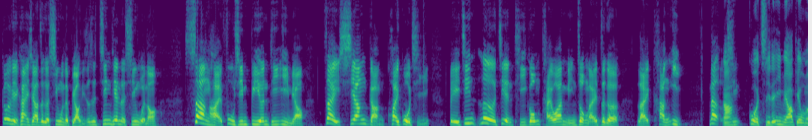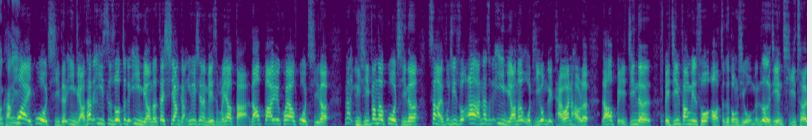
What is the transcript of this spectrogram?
各位可以看一下这个新闻的标题，这是今天的新闻哦。上海复星 BNT 疫苗在香港快过期，北京乐见提供台湾民众来这个来抗疫。那啊，过期的疫苗给我们抗议，快过期的疫苗，他的意思是说这个疫苗呢，在香港，因为现在没什么要打，然后八月快要过期了，那与其放到过期呢，上海父亲说啊，那这个疫苗呢，我提供给台湾好了，然后北京的北京方面说，哦，这个东西我们乐见其成，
